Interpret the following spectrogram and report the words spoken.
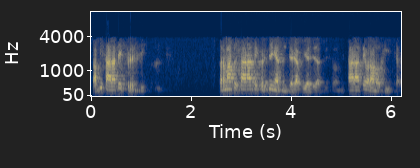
Tapi syaratnya bersih. Termasuk syaratnya bersih nggak sejarah biasa tidak bisa. Syaratnya orang no hijab.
